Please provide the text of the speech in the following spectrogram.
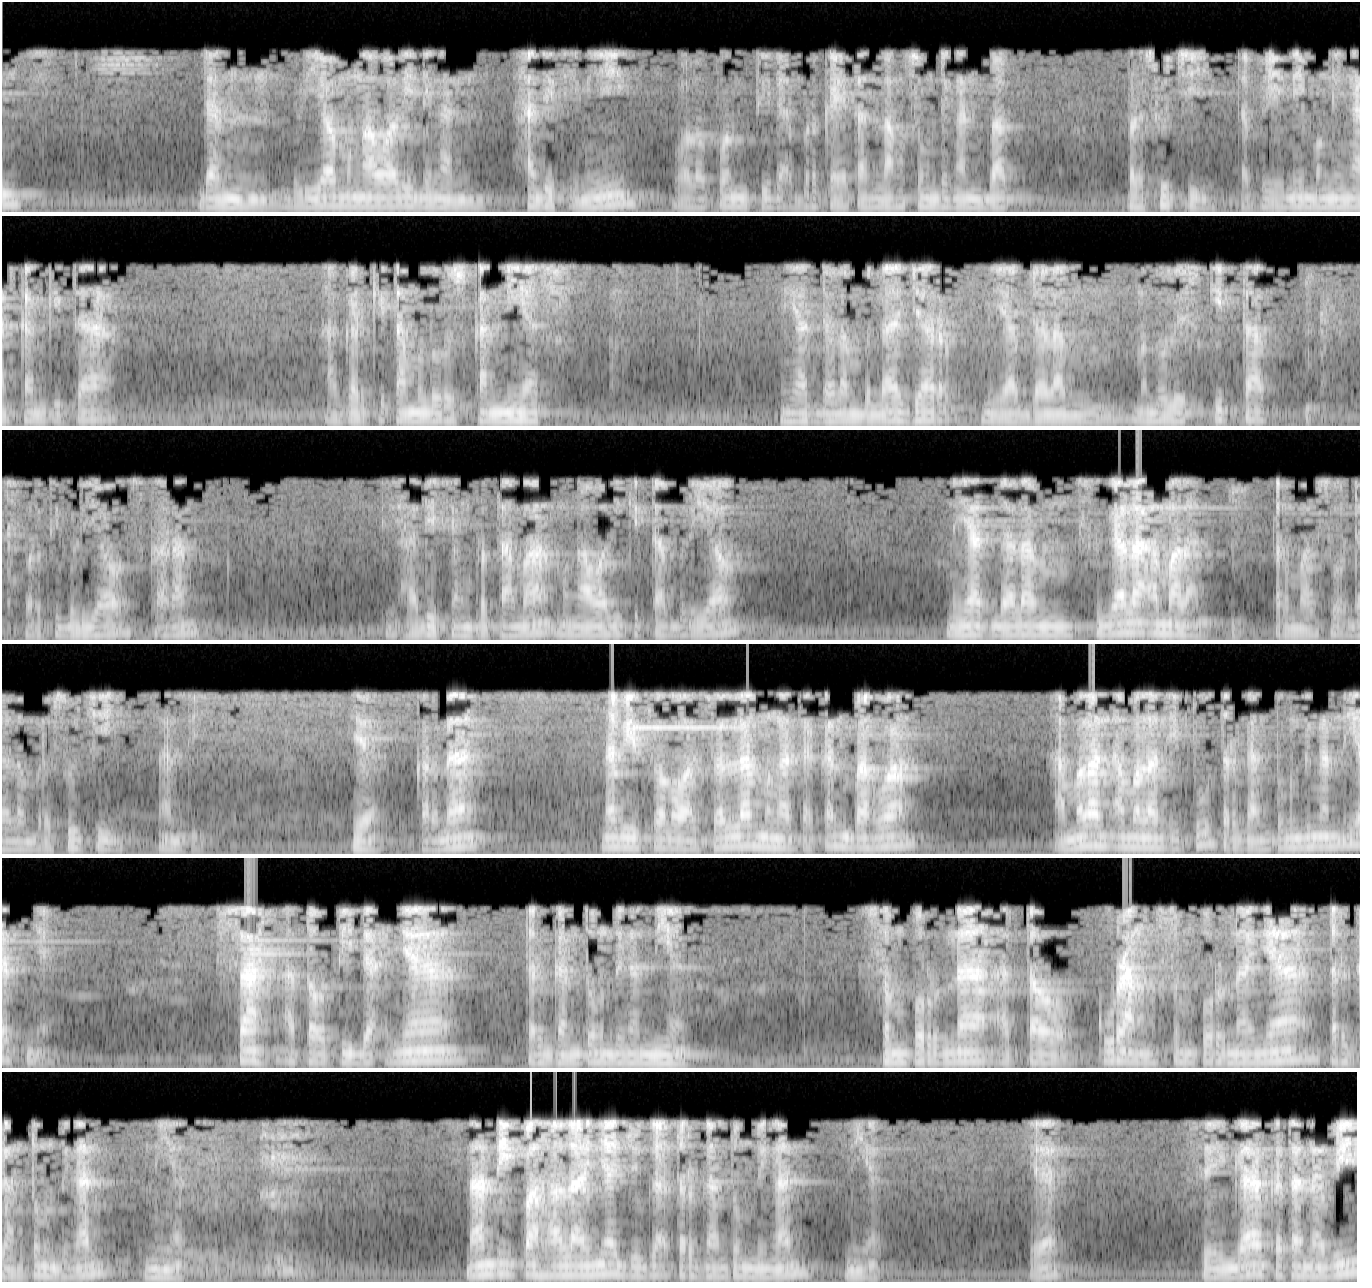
dan beliau mengawali dengan hadis ini walaupun tidak berkaitan langsung dengan bab bersuci tapi ini mengingatkan kita agar kita meluruskan niat niat dalam belajar niat dalam menulis kitab seperti beliau sekarang di hadis yang pertama mengawali kitab beliau niat dalam segala amalan termasuk dalam bersuci nanti ya karena Nabi SAW mengatakan bahwa amalan-amalan itu tergantung dengan niatnya. Sah atau tidaknya tergantung dengan niat. Sempurna atau kurang sempurnanya tergantung dengan niat. Nanti pahalanya juga tergantung dengan niat. Ya. Sehingga kata Nabi,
